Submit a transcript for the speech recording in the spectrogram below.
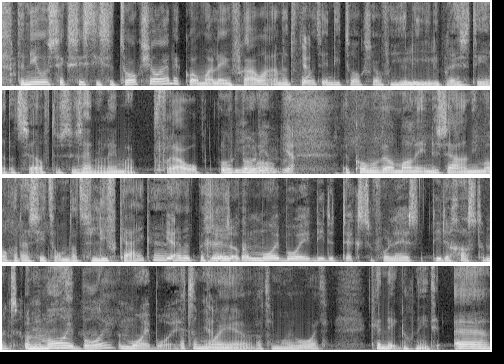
De nieuwe seksistische talkshow, hè, daar komen alleen vrouwen aan het woord in die talkshow van jullie. Jullie presenteren dat zelf, dus er zijn alleen maar vrouwen op het Op het podium. Er komen wel mannen in de zaal en die mogen daar zitten omdat ze lief kijken, ja. heb ik Er begrepen. is ook een mooi boy die de teksten voorleest, die de gasten met zich Een mooi boy. Een mooi boy. Wat een, Ja. mooi, eh, wat een mooi woord. Kende ik nog niet. Eh, eh,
